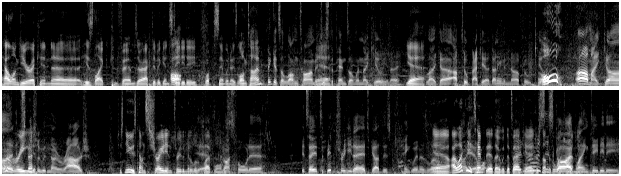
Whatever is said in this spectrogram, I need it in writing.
How long do you reckon uh, his like confirms are active against Oh. DDD? What percent we windows? Long time? I think it's a long time. It Yeah. just depends on when they kill, you know? Yeah. Like uh, up tilt back air, I don't even know if it would kill. Oh! Oh my god. Especially with no Raj. Just knew he was coming straight in through the middle of the platform. Nice forward air. It's a it's a bit tricky to edge guard this penguin as well. Yeah, I like Oh, the yeah, attempt there though with the Dude, back air. Just not this the guy playing DDD?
